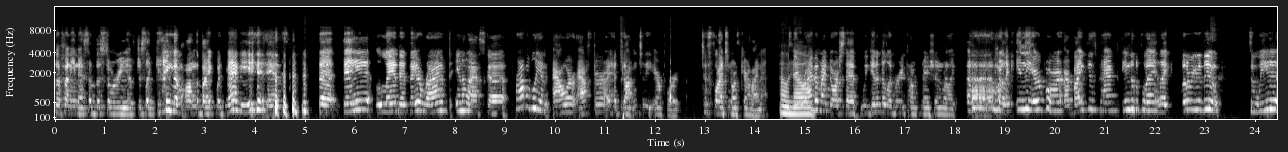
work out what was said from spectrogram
the funniness of the story of just like getting them on the bike with Maggie is that they landed, they arrived in Alaska probably an hour after I had gotten to the airport to fly to North Carolina. Oh So no. They arrive at my doorstep. We get a delivery confirmation. We're like, uh, we're like in the airport. Our bike is packed into the plane. Like, what are we gonna do? So we,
